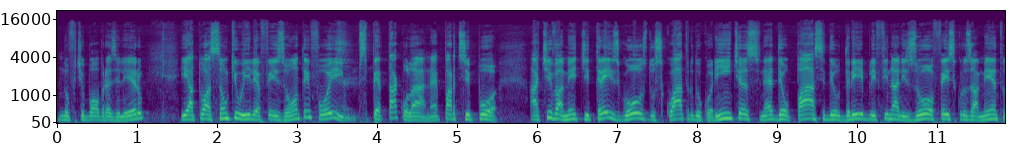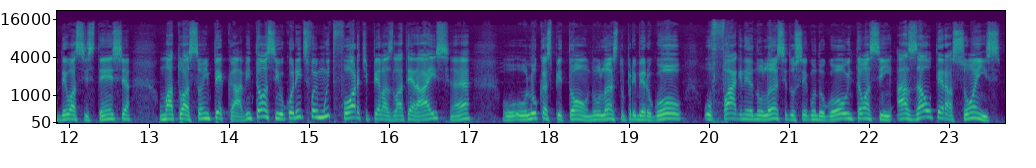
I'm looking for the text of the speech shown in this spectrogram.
No futebol brasileiro. E a atuação que o William fez ontem foi espetacular, né? Participou ativamente de três gols dos quatro do Corinthians, né? Deu passe, deu drible, finalizou, fez cruzamento, deu assistência, uma atuação impecável. Então, assim, o Corinthians foi muito forte pelas laterais, né? O, o Lucas Piton no lance do primeiro gol, o Fagner no lance do segundo gol. Então, assim, as alterações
